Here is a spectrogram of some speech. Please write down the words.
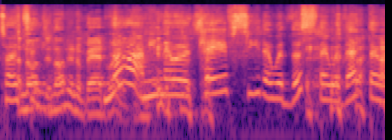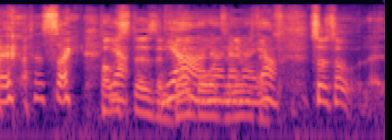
Totally. Not, not in a bad way. No, I mean they were KFC, they were this, they were that, they were sorry. posters yeah. and yeah, billboards no, no, and no, everything. yeah. So, so,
